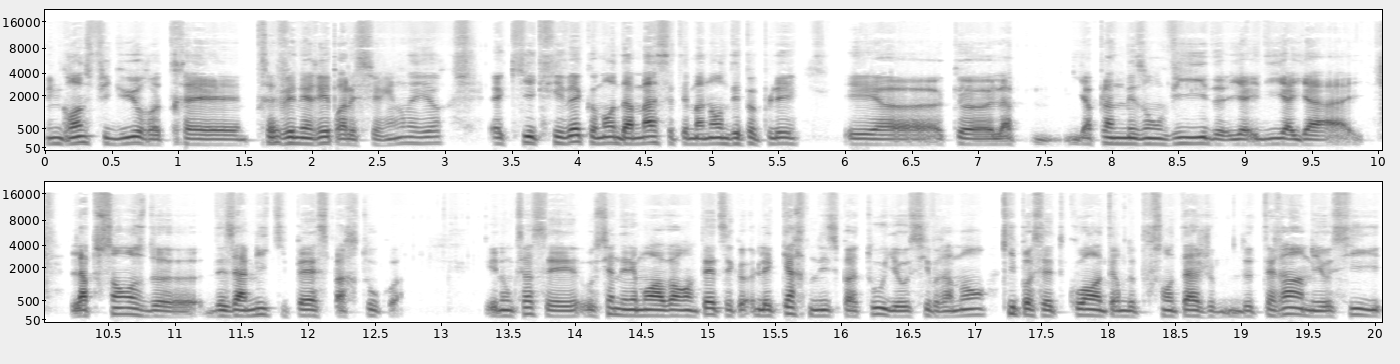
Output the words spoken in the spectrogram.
une, grande figure très, très vénérée par les Syriens d'ailleurs, qui écrivait comment Damas était maintenant dépeuplé et euh, qu'il y a plein de maisons vides, il, y a, l'absence de, des amis qui pèsent partout. Quoi. Et donc ça, c'est aussi un élément à avoir en tête, c'est que les cartes ne disent pas tout. Il y a aussi vraiment qui possède quoi en termes de pourcentage de terrain, mais aussi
